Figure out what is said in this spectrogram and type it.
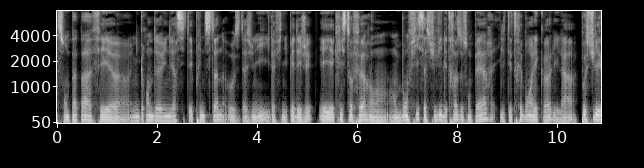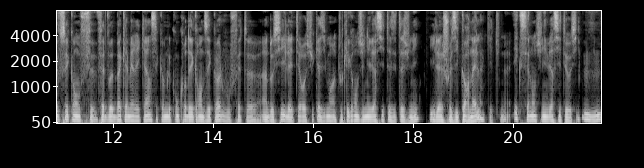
Son papa a fait euh, une grande université Princeton aux États-Unis. Il a fini PDG. Et Christopher, en, bon fils, a suivi les traces de son père. Il était très bon à l'école. Il a postulé. Vous savez, quand vous faites votre bac américain, c'est comme le concours des grandes écoles. Vous faites euh, un dossier. Il a été reçu quasiment à toutes les grandes universités des États-Unis. Il a choisi Cornell, qui est une excellente université aussi. Mhm.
